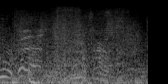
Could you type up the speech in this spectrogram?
Uh,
